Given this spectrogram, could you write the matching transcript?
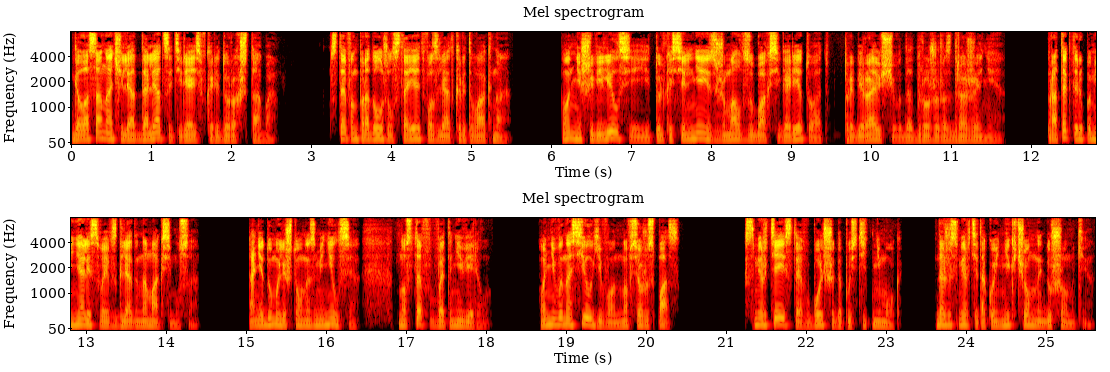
Голоса начали отдаляться, теряясь в коридорах штаба. Стефан продолжил стоять возле открытого окна. Он не шевелился и только сильнее сжимал в зубах сигарету от пробирающего до дрожи раздражения. Протекторы поменяли свои взгляды на Максимуса. Они думали, что он изменился, но Стеф в это не верил. Он не выносил его, но все же спас. Смертей Стеф больше допустить не мог. Даже смерти такой никчемной душонки.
